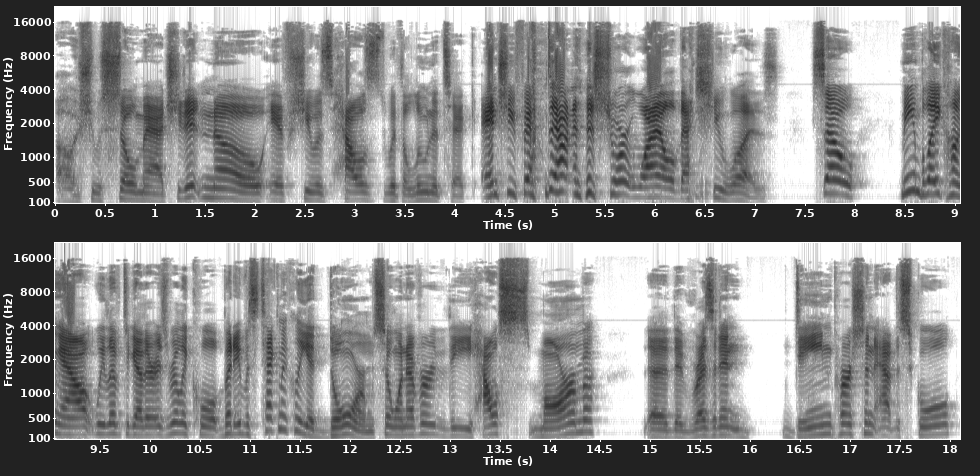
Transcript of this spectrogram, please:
Oh, she was so mad. She didn't know if she was housed with a lunatic. And she found out in a short while that she was. So, me and Blake hung out. We lived together. It was really cool, but it was technically a dorm. So, whenever the house marm, uh, the resident dean person at the school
